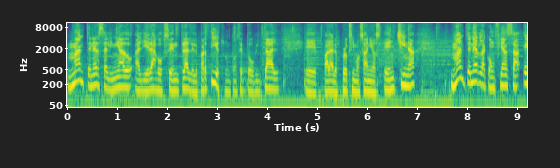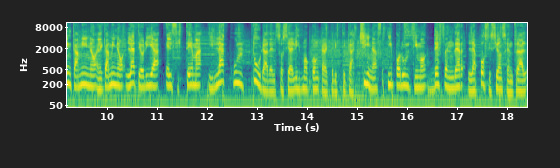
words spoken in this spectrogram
mantenerse alineado al liderazgo central del partido, esto es un concepto vital eh, para los próximos años en China, mantener la confianza en camino, en el camino, la teoría, el sistema y la cultura del socialismo con características chinas y por último defender la posición central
